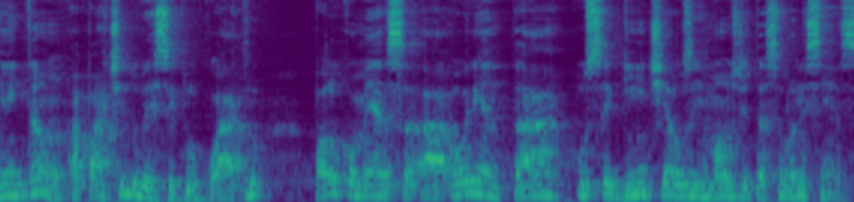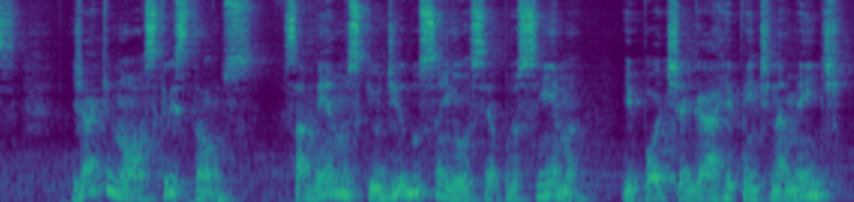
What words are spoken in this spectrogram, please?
Então, a partir do versículo 4, Paulo começa a orientar o seguinte aos irmãos de Tessalonicenses: Já que nós, cristãos, sabemos que o dia do Senhor se aproxima e pode chegar repentinamente,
